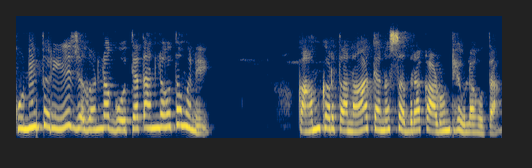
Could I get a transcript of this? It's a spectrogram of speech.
कुणीतरी जगनला गोत्यात आणलं होतं म्हणे. काम करताना त्यानं सदरा काढून ठेवला होता.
